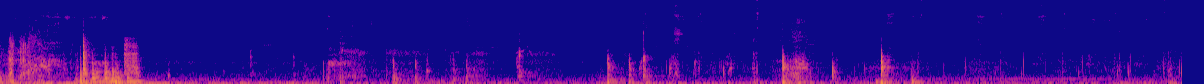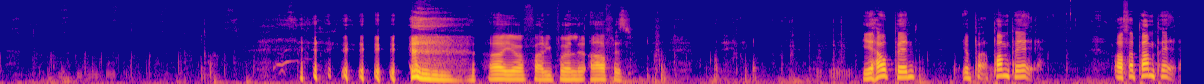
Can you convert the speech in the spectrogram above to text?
you're a funny poor office. You're helping. You pump it. Off a pump it.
